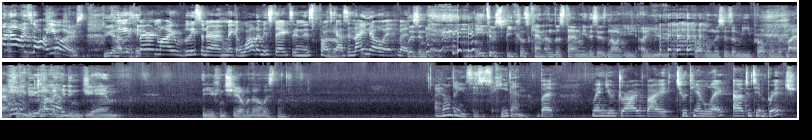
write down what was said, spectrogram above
no, no, it's not yours. Accent. Do you have a Please bear in mind, listener, I make a lot of mistakes in this podcast, and I know it. But Listen, native speakers can't understand me. This is not a you problem. This is a me problem with my accent. Hidden Do you have a hidden gem that you can share with our listeners? I don't think it's it's hidden, but when you drive by Thu Thiem Lake, uh, Thu Thiem Bridge,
